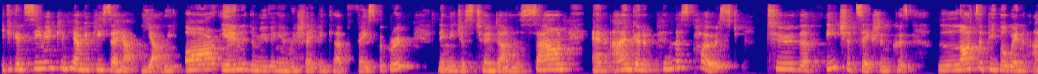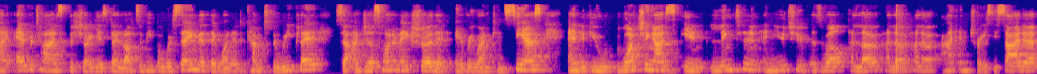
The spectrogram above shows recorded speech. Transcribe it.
If you can see me, can hear me, please say hi. Yeah, we are in the Moving and Reshaping Club Facebook group. Let me just turn down the sound and I'm going to pin this post to the featured section because lots of people when i advertised the show yesterday lots of people were saying that they wanted to come to the replay. So i just want to make sure that everyone can see us. And if you're watching us in linkedin and youtube as well hello hello hello. I am Tracy Seider.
